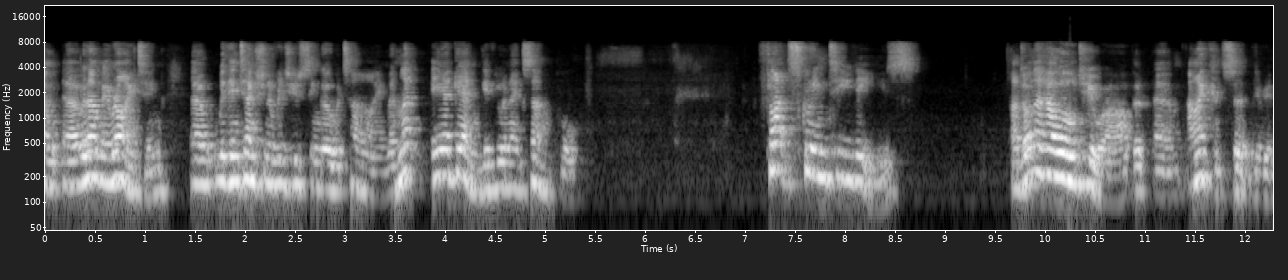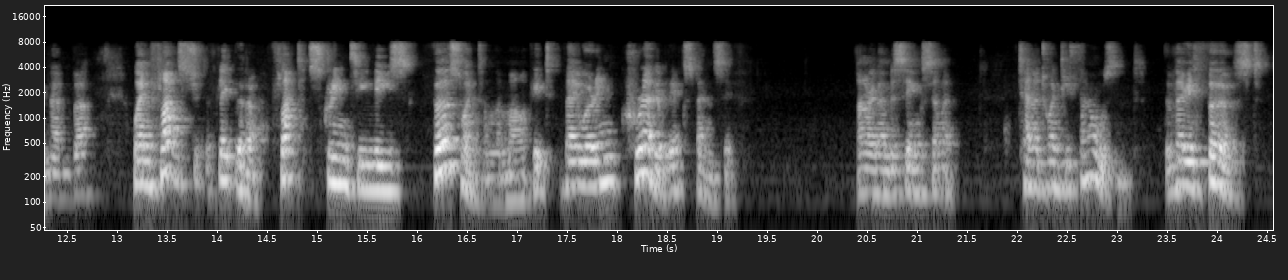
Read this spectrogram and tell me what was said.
Uh, without me writing, uh, with intention of reducing over time. And let me again give you an example. Flat screen TVs, I don't know how old you are, but um, I can certainly remember when flat, flat screen TVs first went on the market, they were incredibly expensive. I remember seeing some at 10 or 20,000, the very first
